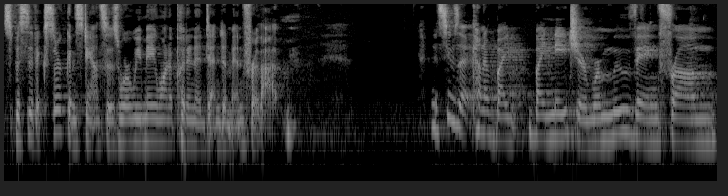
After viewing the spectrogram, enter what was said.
specific circumstances where we may want to put an addendum in for that. It seems that kind of by, by nature, we're moving from,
